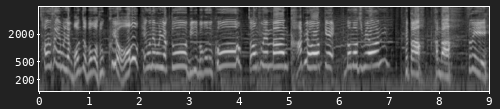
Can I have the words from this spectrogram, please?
천상의 물약 먼저 먹어놓고요. 행운의 물약도 미리 먹어놓고 점프맨만 가볍게 넘어주면 됐다. 간다. 3 2 1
